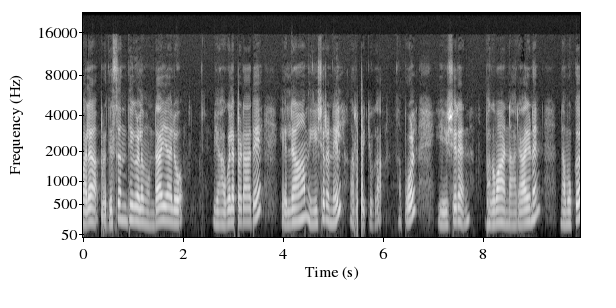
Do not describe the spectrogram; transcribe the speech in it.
പല പ്രതിസന്ധികളും ഉണ്ടായാലോ വ്യാകുലപ്പെടാതെ എല്ലാം ഈശ്വരനിൽ അർപ്പിക്കുക. അപ്പോൾ ഈശ്വരൻ ഭഗവാൻ നാരായണൻ നമുക്ക്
